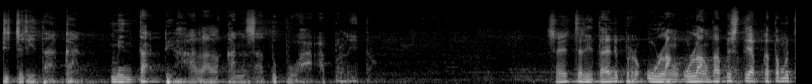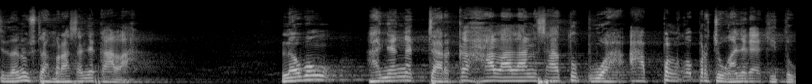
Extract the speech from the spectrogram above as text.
Diceritakan, minta dihalalkan satu buah apel itu. Saya cerita ini berulang-ulang tapi setiap ketemu ceritanya sudah merasanya kalah. Lawong hanya ngejar kehalalan satu buah apel kok perjuangannya kayak gitu.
